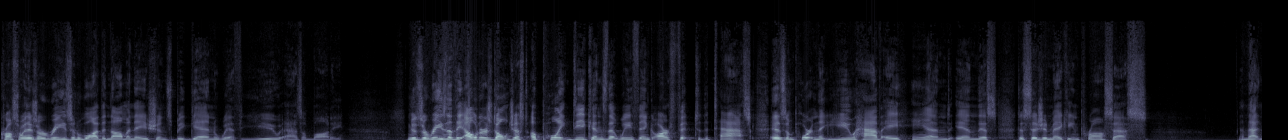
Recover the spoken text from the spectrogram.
Crossway, there's a reason why the nominations begin with you as a body. There's a reason that the elders don't just appoint deacons that we think are fit to the task. It is important that you have a hand in this decision making process. And that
